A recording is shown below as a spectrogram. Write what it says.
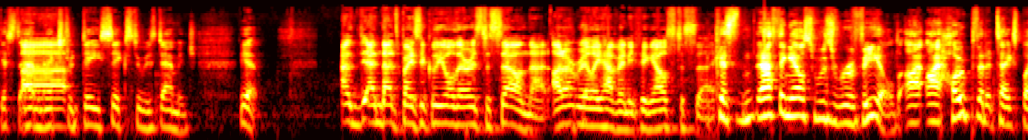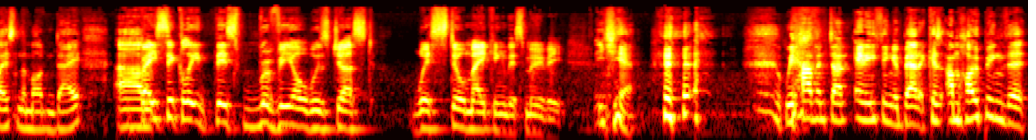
gets to add an uh, extra D6 to his damage. Yeah. And, and that's basically all there is to say on that. I don't really have anything else to say. Because nothing else was revealed. I, I hope that it takes place in the modern day. Um, Basically, this reveal was just, we're still making this movie. Yeah. we haven't done anything about it because I'm hoping that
